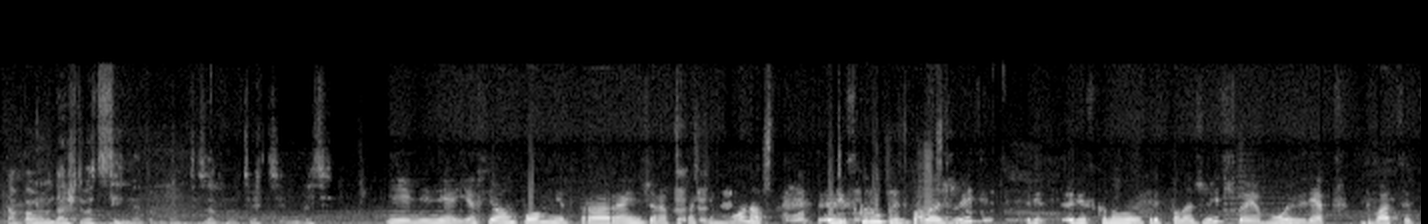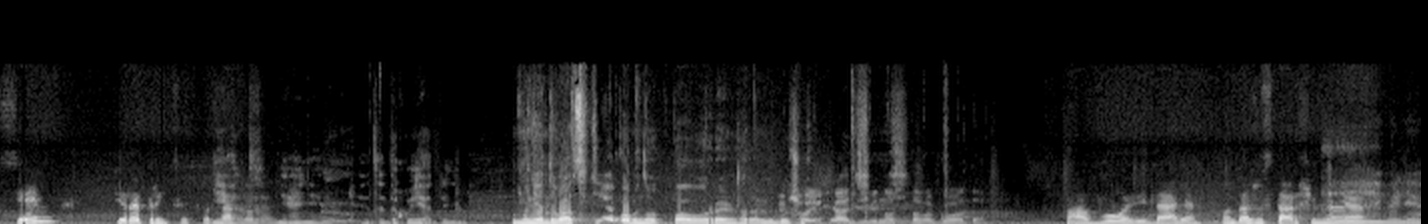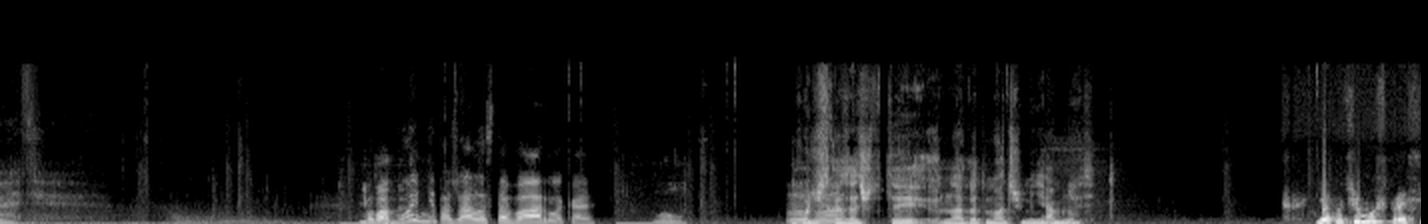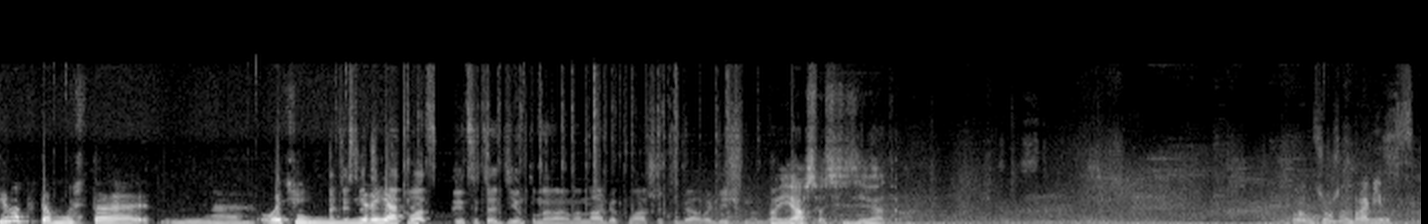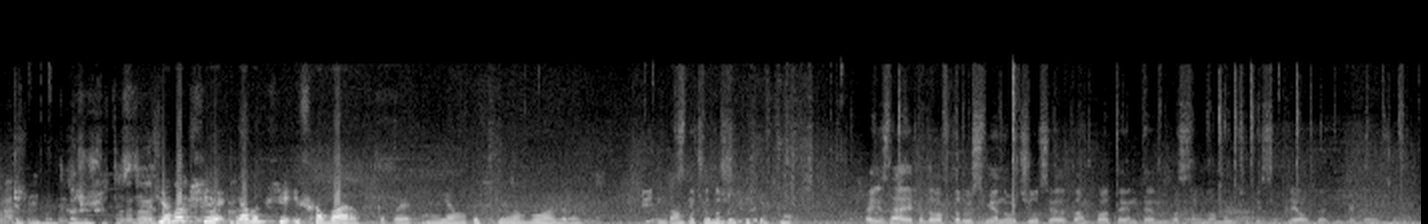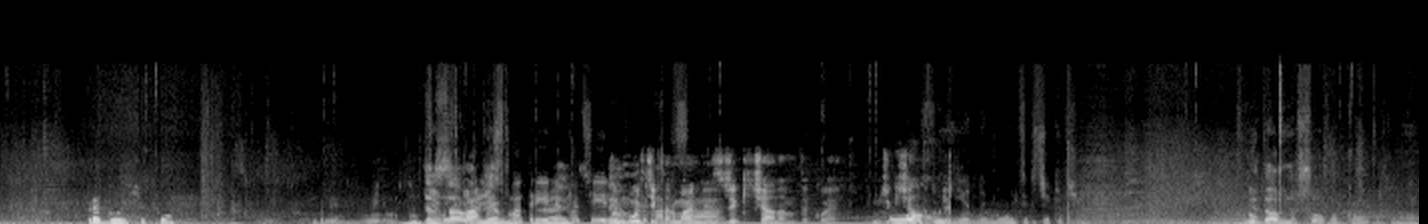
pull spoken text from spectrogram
Там, по-моему, даже 20 нет, блядь, ты 30, блядь. Не-не-не, если он помнит про рейнджеров и покемонов, 90-го года, рискну предположить, ри- рискну предположить, что ему лет 27-30, вот Нет, так. Ну не-не, это дохуя для него. Мне 20, я помню Power Ranger. Говорю я 90-го года. А во, видали? Он даже старше меня. Ай, блядь. Не Помогой падай. мне, пожалуйста, Варлока. Лол. Хочешь Мгм. сказать, что ты на год младше меня, блядь? Я почему спросила, потому что э, очень А если вероятно. тебе 20-31, то, наверное, на год младше тебя, логично. Но да. я в 89-го. Вон, Жужин Провинс Чё-то спрашивает. скажу, что Вот это Я важный вообще, вопрос. я вообще из Хабаровска, поэтому я уточнила возраст. Ну, такие мультики. Я не знаю, я когда во вторую смену учился, я там по ТНТ в основном мультики смотрел, блядь, не хотел идти. Прогульщику. Блин, мы, Да мы с папой я смотрели по Ну, телеку. мультик «Кот нормальный, отца». с Джеки Чаном такой. Ну, Джеки О, Чан такой, охуенный мультик с Джеки Чаном. Недавно шел по какому-то каналу.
